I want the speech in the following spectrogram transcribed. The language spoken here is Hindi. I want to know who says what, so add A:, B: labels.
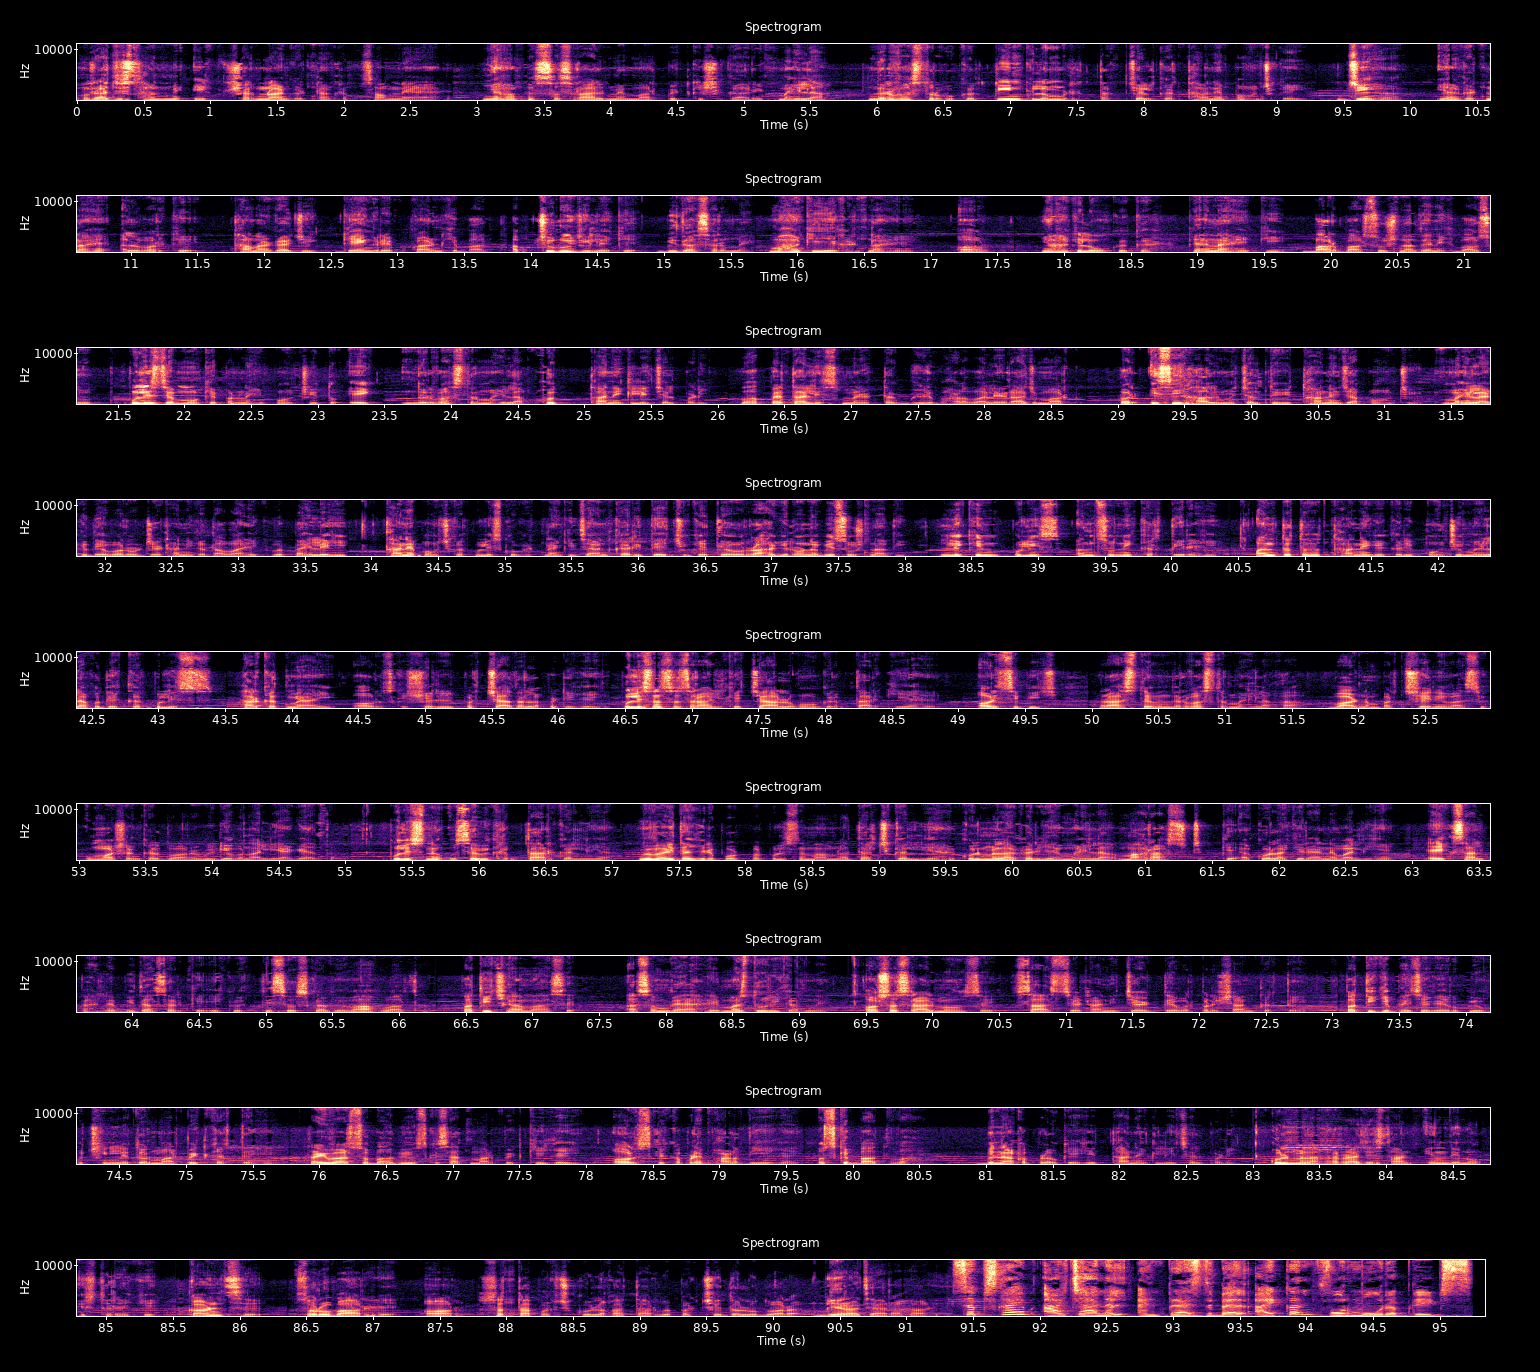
A: राजस्थान में एक शर्मनाक घटनाक्रम सामने आया है। यहाँ पर ससुराल में मारपीट की शिकार एक महिला निर्वस्त्र होकर तीन किलोमीटर तक चलकर थाने पहुँच गई। जी हाँ यह घटना है अलवर के थाना गाजी गैंग रेप कांड के बाद अब चुरू ज़िले के बिदासर में। वहाँ की ये घटना है और यहाँ के लोगों का कहना है कि बार बार सूचना देने के बावजूद पुलिस जब मौके पर नहीं पहुँची तो एक निर्वस्त्र महिला खुद थाने के लिए चल पड़ी। वह 45 मिनट तक भीड़ भाड़ वाले राजमार्ग पर इसी हाल में चलती हुई थाने जा पहुँची। महिला के देवर और जेठानी का दावा है कि वे पहले ही थाने पहुंचकर पुलिस को घटना की जानकारी दे चुके थे और राहगीरों ने भी सूचना दी, लेकिन पुलिस अनसुनी करती रही। अंततः थाने के करीब पहुँची महिला को देखकर पुलिस हरकत में आई और उसके शरीर पर चादर लपेटी गई। पुलिस ने ससुराल के चार लोगों को गिरफ़्तार किया है। और इसी बीच रास्ते में निर्वस्त्र महिला का वार्ड नंबर छह निवासी उमा शंकर द्वारा वीडियो बना लिया गया था। पुलिस ने उसे भी गिरफ़्तार कर लिया। विवाहिता की रिपोर्ट पर पुलिस ने मामला दर्ज कर लिया है। कुल मिलाकर यह महिला महाराष्ट्र के अकोला की रहने वाली है। एक साल पहले बिदासर के एक व्यक्ति से उसका विवाह हुआ था। पति छह माह से असम गया है मजदूरी करने और ससुराल में उसे सास जेठानी जेठ देवर परेशान करते हैं। पति के भेजे गए रुपयों को छीन लेते और मारपीट करते हैं। रविवार सुबह भी उसके साथ मारपीट की गई और उसके कपड़े फाड़ दिए गए। उसके बाद वह बिना कपड़ों के ही थाने के लिए चल पड़ी। कुल मिलाकर राजस्थान इन दिनों इस तरह के कांड से सरोबार है और सत्ता पक्ष को लगातार विपक्षी दलों द्वारा घेरा जा रहा है।
B: Subscribe our channel and press the bell icon for more updates.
